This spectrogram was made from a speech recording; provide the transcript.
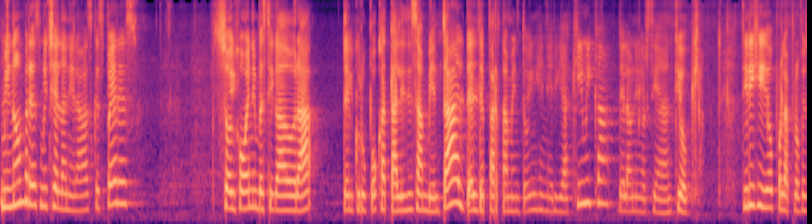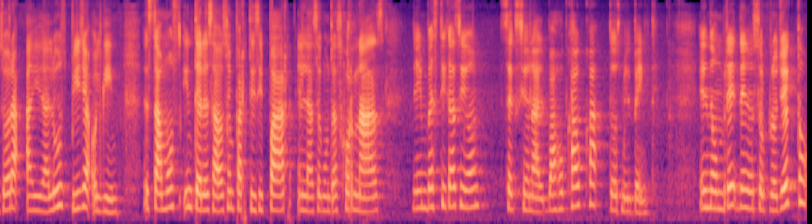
Mi nombre es Michelle Daniela Vázquez Pérez. Soy joven investigadora del Grupo Catálisis Ambiental del Departamento de Ingeniería Química de la Universidad de Antioquia, dirigido por la profesora Aida Luz Villa Holguín. Estamos interesados en participar en las segundas jornadas de investigación seccional Bajo Cauca 2020. El nombre de nuestro proyecto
